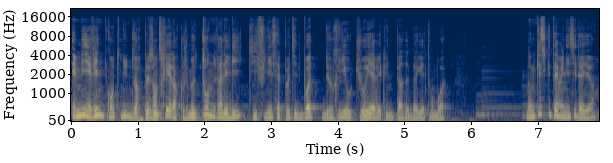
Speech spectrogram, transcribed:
Amy et Rin continuent de leur plaisanterie alors que je me tourne vers Lily qui finit sa petite boîte de riz au curry avec une paire de baguettes en bois. Donc qu'est-ce qui t'amène ici d'ailleurs?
